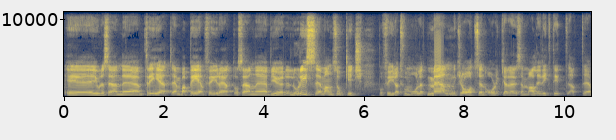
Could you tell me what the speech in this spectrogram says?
eh, gjorde sen eh, 3-1. Mbappé 4-1 och sen eh, bjöd Loris Mandzukic på 4-2 målet. Men Kroatien orkade liksom aldrig riktigt att eh,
